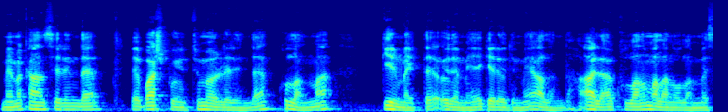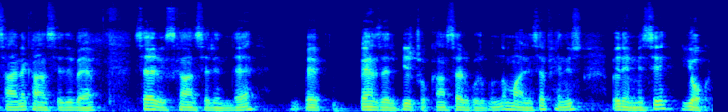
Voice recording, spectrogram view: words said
meme kanserinde ve baş boyun tümörlerinde kullanıma girmekte, ödemeye, geri ödemeye alındı. Hala kullanım alanı olan mesane kanseri ve serviks kanserinde ve benzeri birçok kanser grubunda maalesef henüz ödemesi yok.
